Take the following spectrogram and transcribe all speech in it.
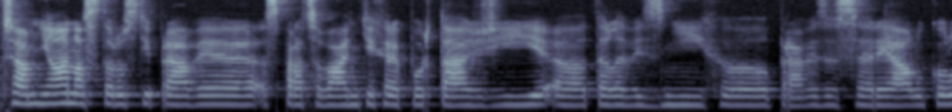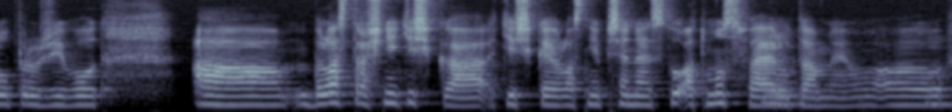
třeba měla na starosti právě zpracování těch reportáží eh, televizních eh, právě ze seriálu Kolo pro život a byla strašně těžká, těžké vlastně přenést tu atmosféru hmm. tam. Jo. Hmm.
